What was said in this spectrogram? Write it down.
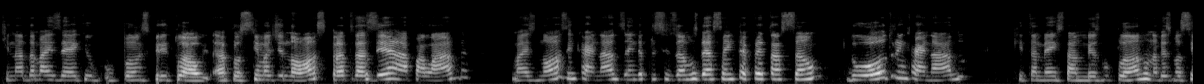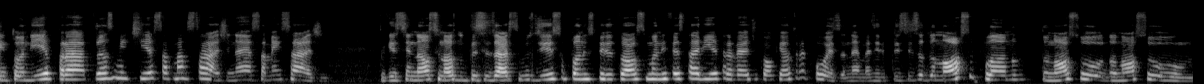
que nada mais é que o, o plano espiritual aproxima de nós para trazer a palavra, mas nós encarnados ainda precisamos dessa interpretação do outro encarnado, que também está no mesmo plano, na mesma sintonia, para transmitir essa massagem, né, essa mensagem. Porque senão, se nós não precisássemos disso, o plano espiritual se manifestaria através de qualquer outra coisa, né? Mas ele precisa do nosso plano, do nosso, do nosso,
